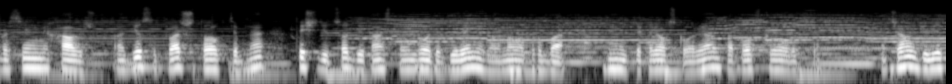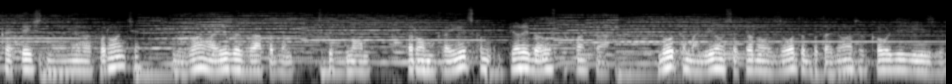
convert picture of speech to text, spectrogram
Василий Михайлович родился 26 октября 1919 года в деревне Воронова Труба, ныне Токаревского района Тобольской области. Началом Великой Отечественной войны на фронте воевал на юго-западном, степном, втором украинском и первой белорусских фронтах. Был командиром саперного взвода батальона стрелковой дивизии.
